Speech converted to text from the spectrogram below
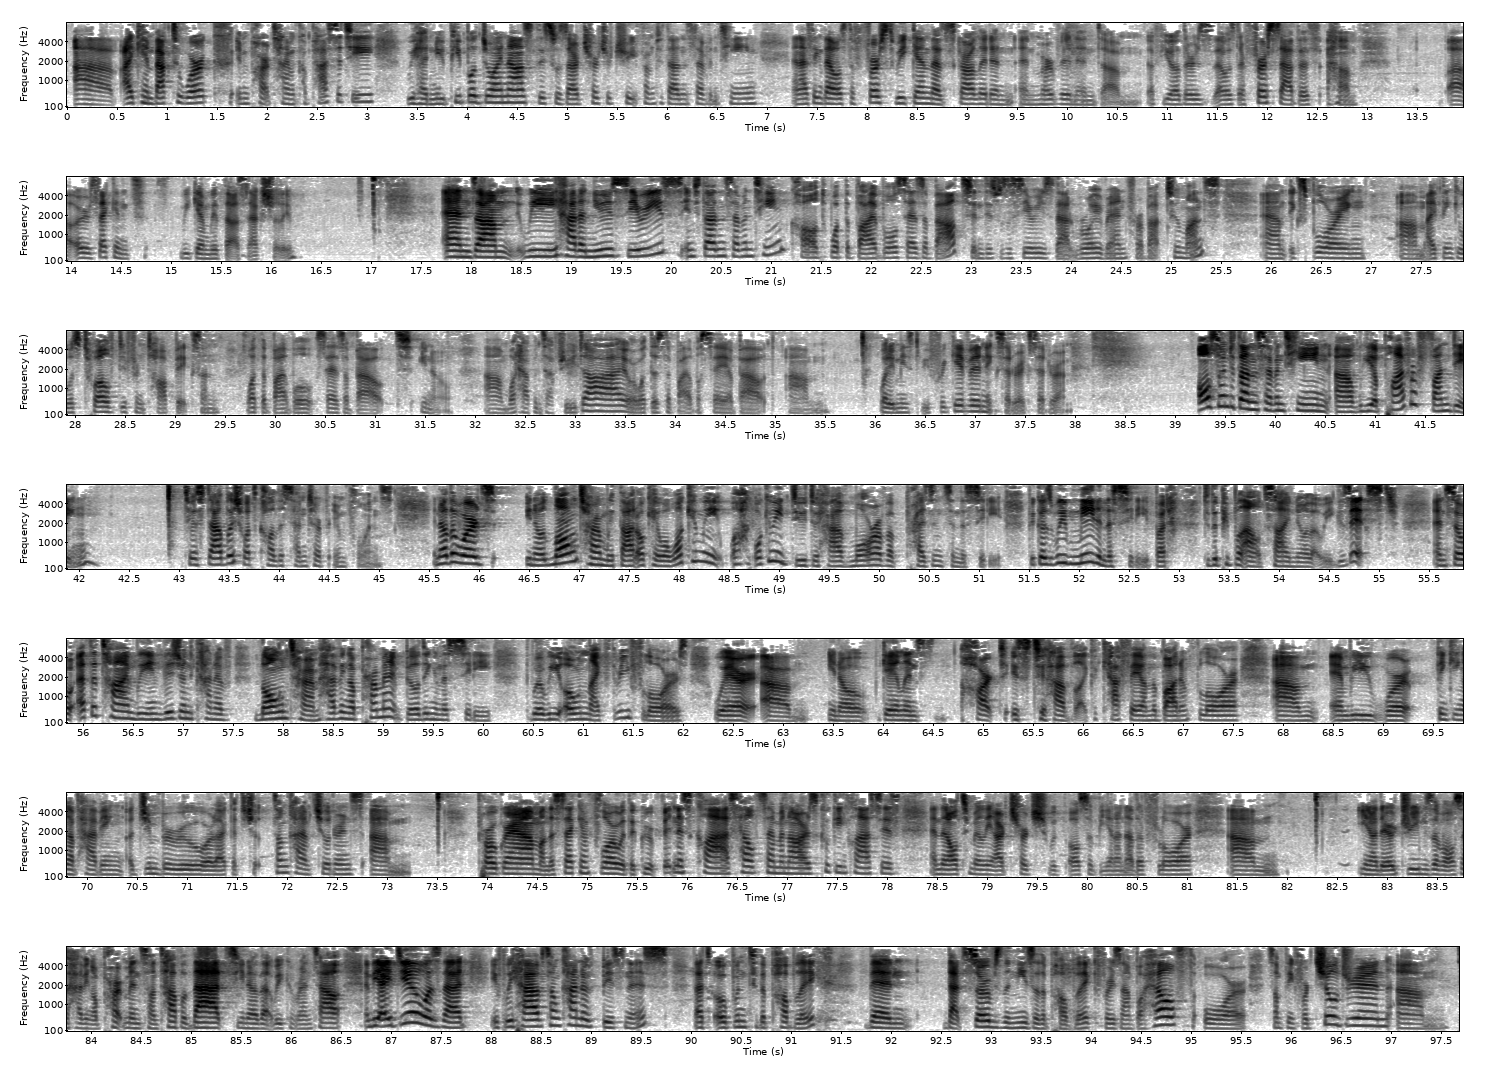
uh, I came back to work in part time capacity. We had new people join us. This was our church retreat from 2017. And I think that was the first weekend that Scarlett and, and Mervyn and um, a few others, that was their first Sabbath, um, uh, or second weekend with us, actually. And um, we had a new series in 2017 called What the Bible Says About. And this was a series that Roy ran for about two months, um, exploring, um, I think it was 12 different topics on what the Bible says about, you know, um, what happens after you die, or what does the Bible say about um, what it means to be forgiven, et cetera, et cetera. Also in 2017, uh, we applied for funding to establish what's called the Center of Influence. In other words, you know, long term, we thought, okay, well, what can we what can we do to have more of a presence in the city? Because we meet in the city, but do the people outside know that we exist? And so, at the time, we envisioned kind of long term having a permanent building in the city where we own like three floors, where um, you know Galen's heart is to have like a cafe on the bottom floor, um, and we were thinking of having a gymboree or like ch- some kind of children's um, program on the second floor with a group fitness class, health seminars, cooking classes, and then ultimately our church would also be on another floor. Um, you know, there are dreams of also having apartments on top of that, you know, that we could rent out. And the idea was that if we have some kind of business that's open to the public, then that serves the needs of the public, for example, health or something for children, um,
